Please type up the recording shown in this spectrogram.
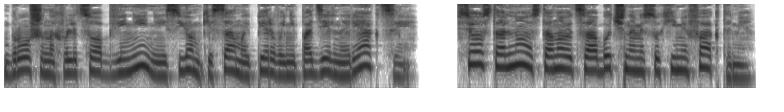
брошенных в лицо обвинений и съемки самой первой неподдельной реакции, все остальное становится обычными сухими фактами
